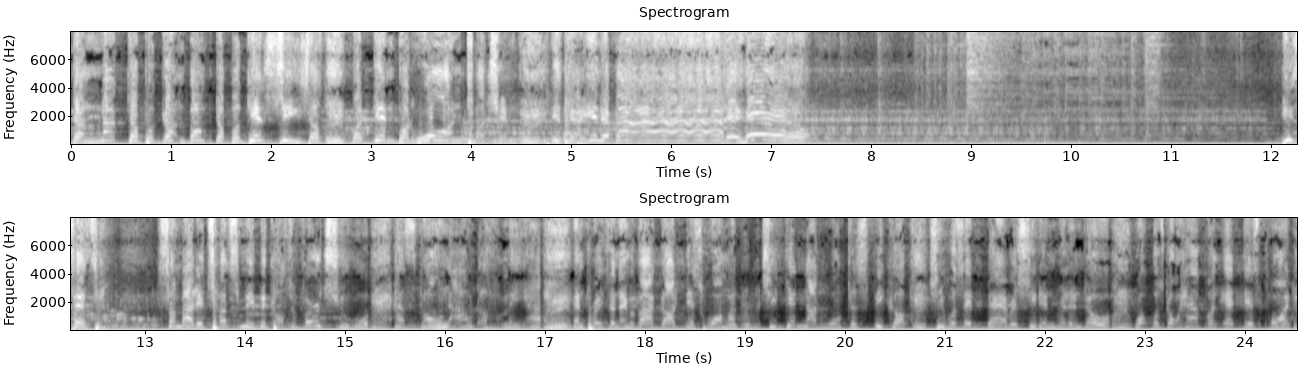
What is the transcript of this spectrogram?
done knocked up a gun, bumped up against Jesus, but didn't but one touch him. Is there anybody here? He says, Somebody touch me because virtue has gone out of me. And praise the name of our God. This woman, she did not want to speak up. She was embarrassed. She didn't really know what was going to happen at this point.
